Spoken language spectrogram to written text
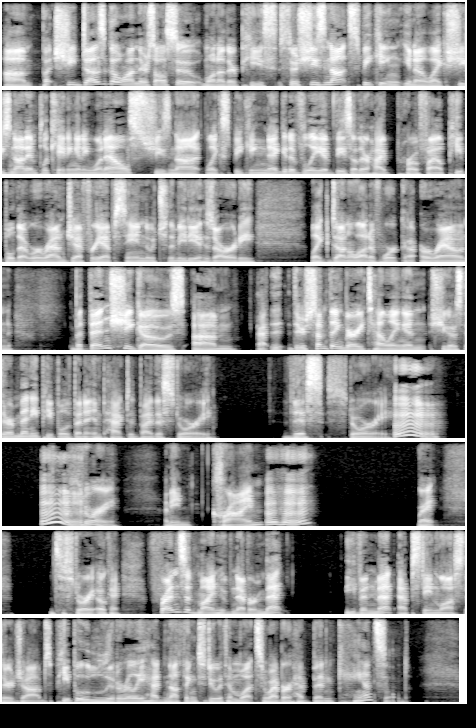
Um, but she does go on. There's also one other piece. So she's not speaking, you know, like she's not implicating anyone else. She's not like speaking negatively of these other high profile people that were around Jeffrey Epstein, which the media has already like done a lot of work around. But then she goes, um, uh, there's something very telling. And she goes, there are many people who've been impacted by this story. This story. Story. I mean, crime. hmm Right? It's a story. Okay. Friends of mine who've never met, even met Epstein, lost their jobs. People who literally had nothing to do with him whatsoever have been canceled.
